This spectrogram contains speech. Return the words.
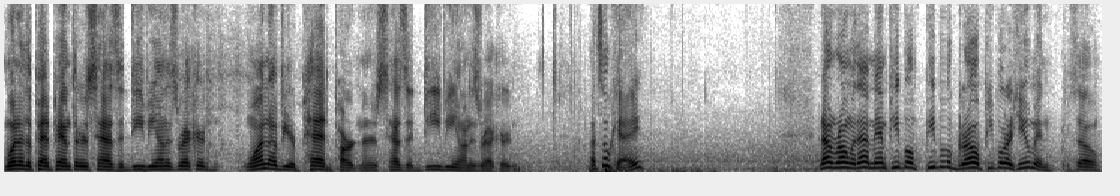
One of the Ped Panthers has a DV on his record. One of your Ped partners has a DV on his record. That's okay. Nothing wrong with that, man. People people grow. People are human. So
